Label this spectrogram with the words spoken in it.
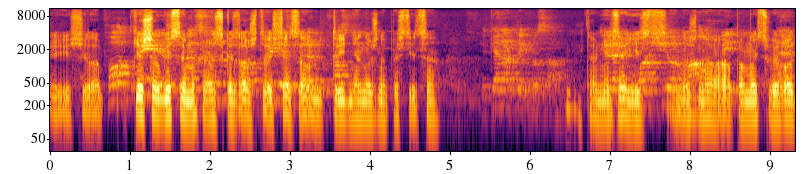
и Шила Кешав Гасамаха сказал, что сейчас вам три дня нужно поститься. Там нельзя есть, нужно помыть свой рот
